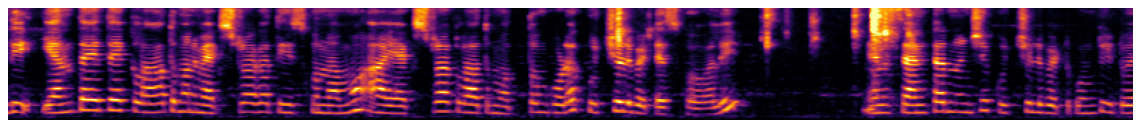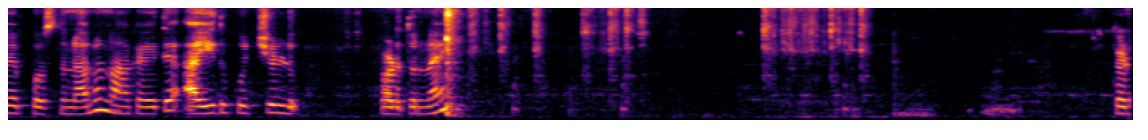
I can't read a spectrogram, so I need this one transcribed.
ఇది ఎంతైతే క్లాత్ మనం ఎక్స్ట్రాగా తీసుకున్నామో ఆ ఎక్స్ట్రా క్లాత్ మొత్తం కూడా కుచ్చిళ్ళు పెట్టేసుకోవాలి. నేను సెంటర్ నుంచి కుచ్చిళ్ళు పెట్టుకుంటూ ఇటువైపు వస్తున్నాను. నాకైతే ఐదు కుచ్చిళ్ళు పడుతున్నాయి. ఇక్కడ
